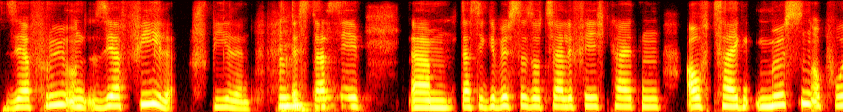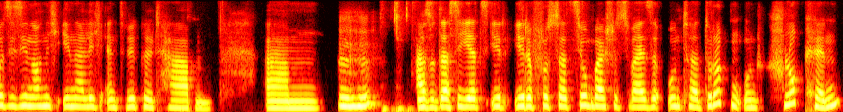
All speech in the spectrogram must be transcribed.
sehr früh und sehr viel spielen, mhm. ist, dass sie ähm, dass sie gewisse soziale Fähigkeiten aufzeigen müssen, obwohl sie sie noch nicht innerlich entwickelt haben. Ähm, mhm. Also, dass sie jetzt ihr, ihre Frustration beispielsweise unterdrücken und schlucken,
